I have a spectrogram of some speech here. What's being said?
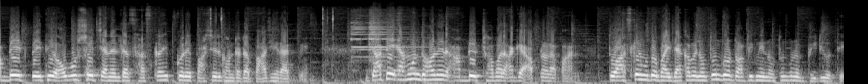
আপডেট পেতে অবশ্যই চ্যানেলটা সাবস্ক্রাইব করে পাশের ঘন্টাটা বাজিয়ে রাখবেন। যাতে এমন ধরনের আপডেট সবার আগে আপনারা পান। তো আজকের মতো ভাই দেখাবে নতুন কোনো টপিক নিয়ে, নতুন কোনো ভিডিওতে।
